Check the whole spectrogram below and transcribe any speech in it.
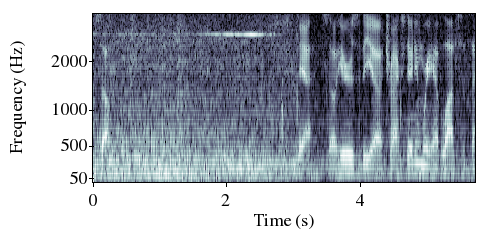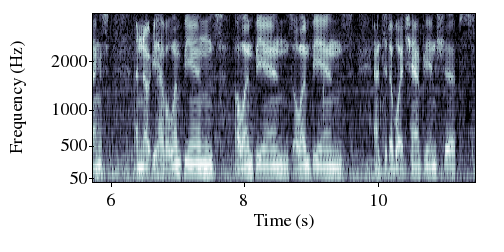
so yeah, so here's the uh, track stadium where you have lots of things. And note you have Olympians, Olympians, Olympians, NCAA championships,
